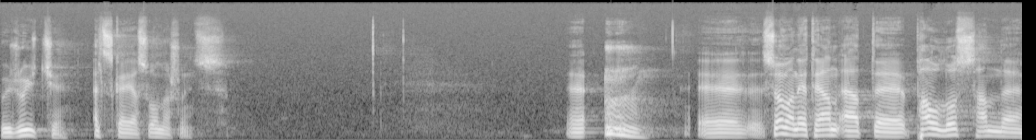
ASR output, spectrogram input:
og rujtje elskar jeg sonarsons. Eh, eh, Søvann er til han at eh, Paulus, han, eh,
